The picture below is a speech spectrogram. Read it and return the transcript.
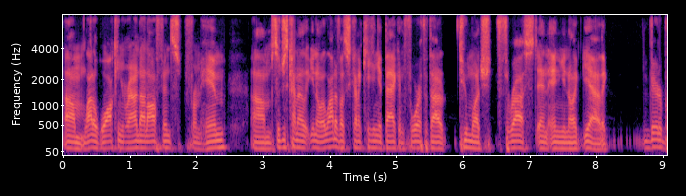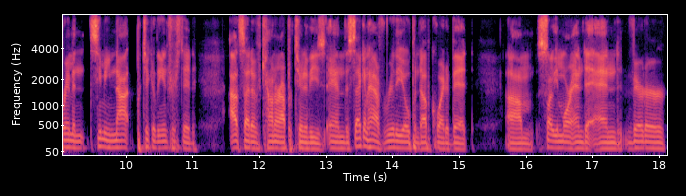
Um, a lot of walking around on offense from him. Um, so just kind of you know a lot of us kind of kicking it back and forth without too much thrust and and you know like yeah like Werder Bremen seeming not particularly interested outside of counter opportunities and the second half really opened up quite a bit. Um, slightly more end to end. Werder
